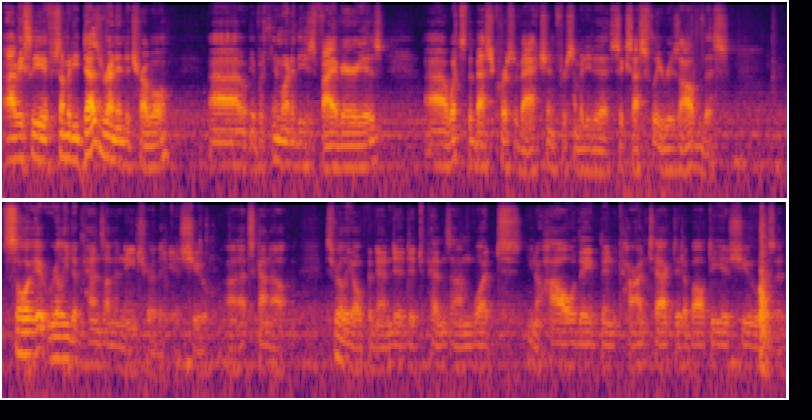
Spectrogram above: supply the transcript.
obviously, if somebody does run into trouble uh, within one of these five areas, uh, what's the best course of action for somebody to successfully resolve this? So it really depends on the nature of the issue. Uh, that's kind of it's really open ended. It depends on what you know how they've been contacted about the issue. Is it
